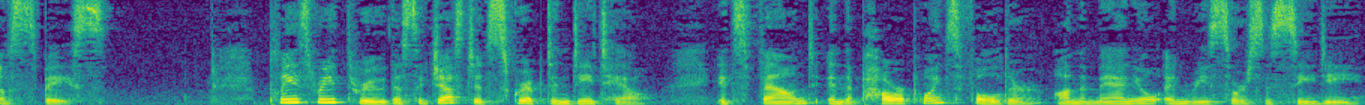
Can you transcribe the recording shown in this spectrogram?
of space. Please read through the suggested script in detail. It's found in the PowerPoints folder on the Manual and Resources CD.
